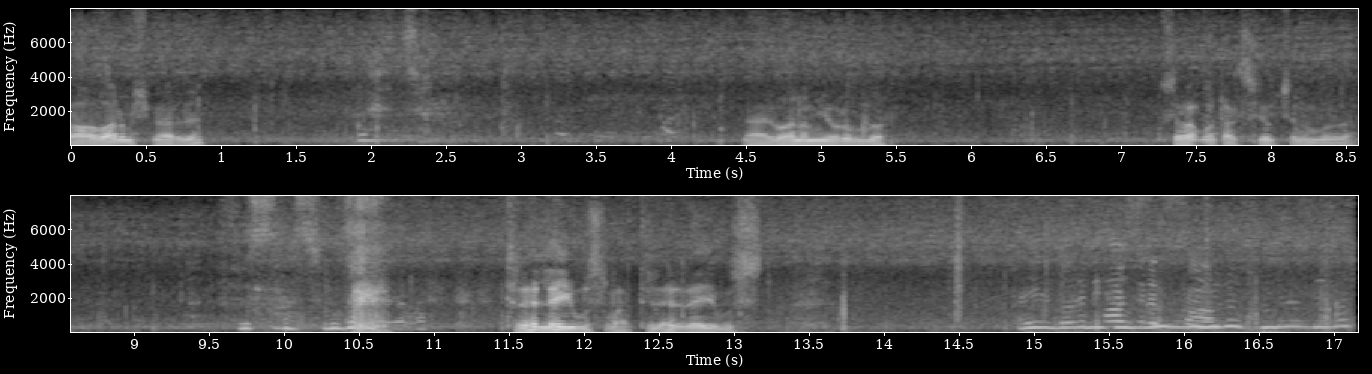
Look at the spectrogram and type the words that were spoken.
Daha varmış Merve. Merve Hanım yoruldu. Kusura bakma taksi yok canım burada. Saçmalama ya. Trelleybus var, trelleybus. Hayır böyle bir hızlı hızlı yürüyorsun. Biraz yavaş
